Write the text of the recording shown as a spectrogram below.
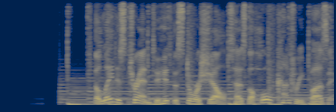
The latest trend to hit the store shelves has the whole country buzzing.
